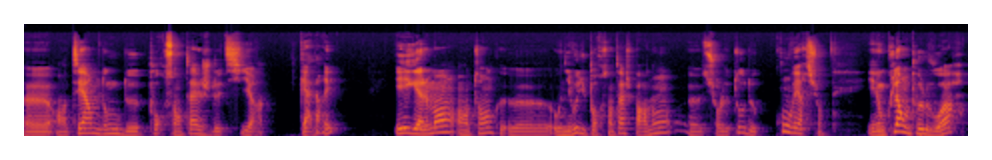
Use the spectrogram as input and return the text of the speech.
euh, en termes donc de pourcentage de tir cadré et également en tant que, euh, au niveau du pourcentage pardon, euh, sur le taux de conversion. Et donc là, on peut le voir.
